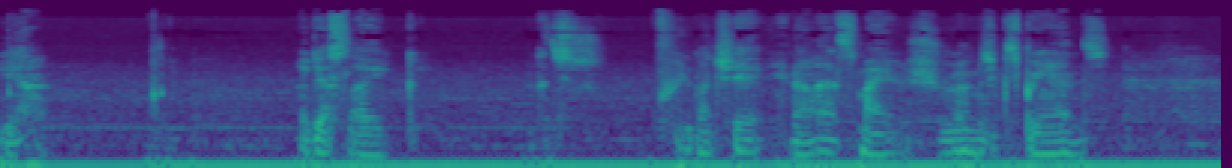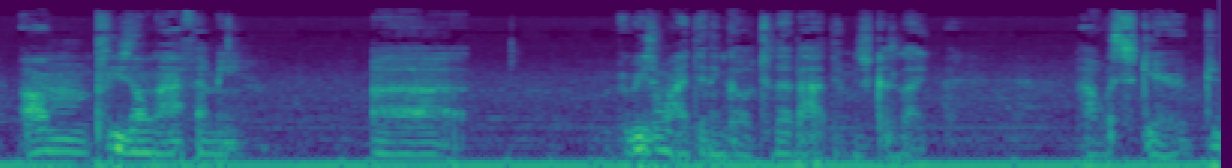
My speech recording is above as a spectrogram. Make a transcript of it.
yeah. I guess like that's pretty much it. You know, that's my shrooms experience. Um, please don't laugh at me. Uh, the reason why I didn't go to the bathroom is because like I was scared to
